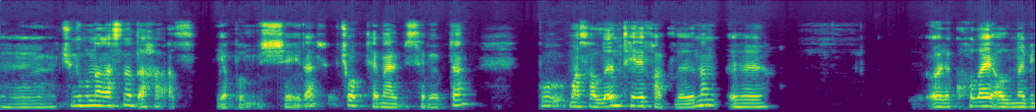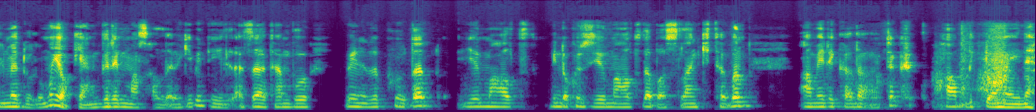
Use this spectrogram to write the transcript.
E, çünkü bunlar aslında daha az yapılmış şeyler. Çok temel bir sebepten bu masalların telif haklarının e, öyle kolay alınabilme durumu yok. Yani Grimm masalları gibi değiller. Zaten bu Winnie the Pooh'da 26 1926'da basılan kitabın Amerika'da artık public domain'e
